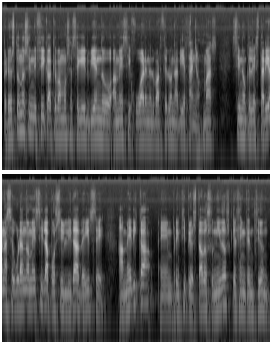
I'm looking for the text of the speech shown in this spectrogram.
Pero esto no significa que vamos a seguir viendo a Messi jugar en el Barcelona 10 años más, sino que le estarían asegurando a Messi la posibilidad de irse a América, en principio Estados Unidos, que es la intención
